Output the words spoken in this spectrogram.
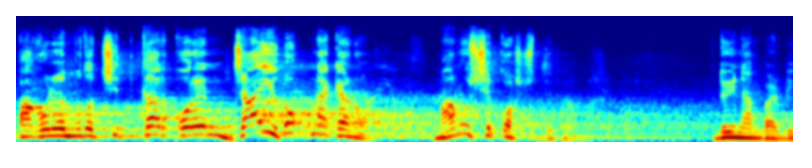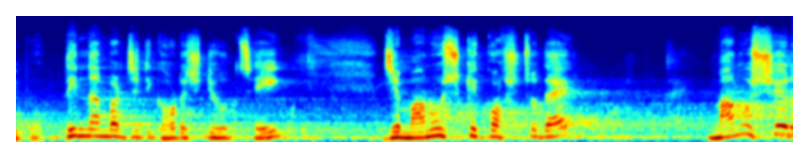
পাগলের মতো চিৎকার করেন, যাই হোক না কেন, মানুষে কষ্ট দেবেন দুই নাম্বার বিপদ। তিন নাম্বার যেটি ঘটে সেটি হচ্ছে যে মানুষকে কষ্ট দেয়, মানুষের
